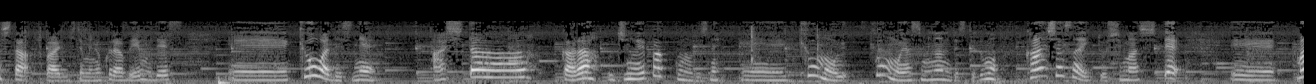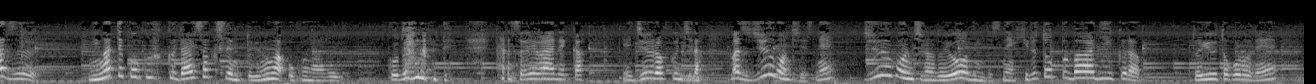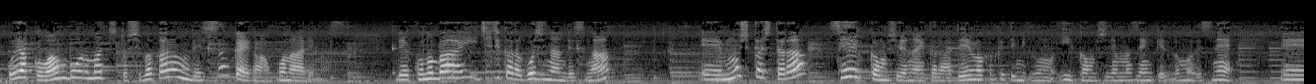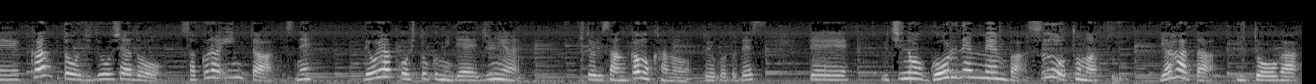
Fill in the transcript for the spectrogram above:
今日も始ました。バーリー瞳のクラブ M です、えー今日はですね明日からうちのエパックのですね、えー今日の今日もお休みなんですけども感謝祭としまして、えーまず苦手克服大作戦というのが行われることになって それはあれか16日だ。まず15日ですね。15日の土曜日にですねヒルトップバーディークラブというところで親子ワンボールマッチと芝からのレッスン会が行われます。でこの場合1時から5時なんですが、えーもしかしたらセーフかもしれないから電話かけてみるのもいいかもしれませんけれどもですね、えー関東自動車道桜インターですね。で親子1組でジュニア1人参加も可能ということです。でうちのゴールデンメンバー須藤智樹八幡伊藤が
